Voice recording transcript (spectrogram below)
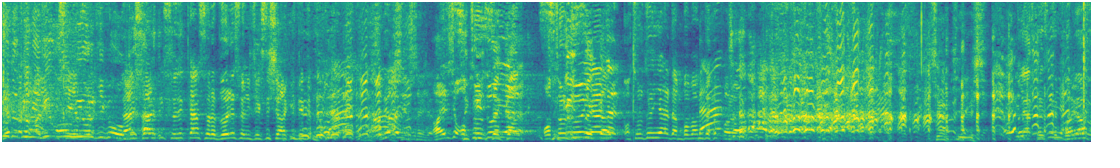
Bu da bir nevi olmuyor gibi oldu. Ben şarkıyı söyledikten sonra böyle söyleyeceksin şarkı dedim. Ayrıca oturduğun sakal, yer, oturduğun yerden, oturduğun yerden babam da Ben yapar. Çok iyiymiş. Pilates'te boyuyor mu?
